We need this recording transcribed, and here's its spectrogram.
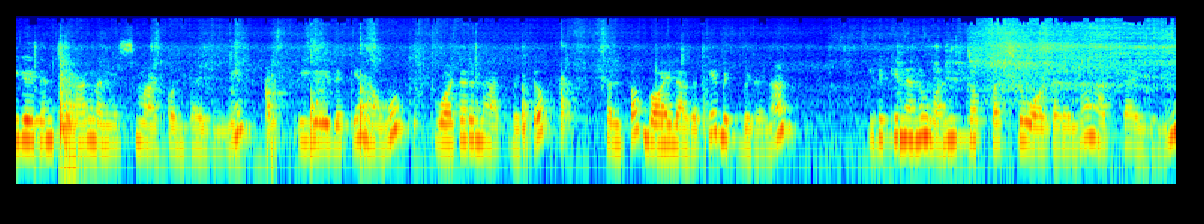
ಈಗ ಇದನ್ನು ಚೆನ್ನಾಗಿ ನಾನು ಮಿಕ್ಸ್ ಮಾಡ್ಕೊತಾ ಇದ್ದೀನಿ. ಈಗ ಇದಕ್ಕೆ ನಾವು ವಾಟರನ್ನು ಹಾಕಿಬಿಟ್ಟು ಸ್ವಲ್ಪ ಬಾಯ್ಲ್ ಆಗೋಕ್ಕೆ ಬಿಟ್ಬಿಡೋಣ. ಇದಕ್ಕೆ ನಾನು ಒಂದು ಕಪ್ ಅಷ್ಟು ವಾಟರನ್ನು ಹಾಕ್ತಾ ಇದ್ದೀನಿ.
